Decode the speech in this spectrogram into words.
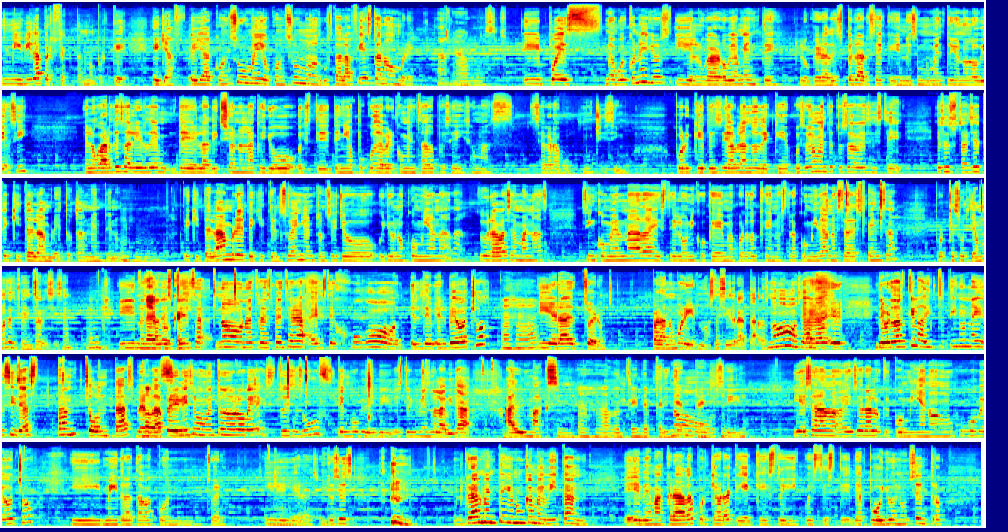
mi vida perfecta, ¿no? Porque ella, ella consume, yo consumo, nos gusta la fiesta, no, hombre. gusto. Y pues me voy con ellos y en lugar, obviamente, lo que era de esperarse, que en ese momento yo no lo vi así, en lugar de salir de, de la adicción en la que yo este, tenía poco de haber comenzado, pues se hizo más, se agravó muchísimo. Porque te estoy hablando de que, pues obviamente tú sabes, este, esa sustancia te quita el hambre totalmente, ¿no? Te quita el hambre, te quita el sueño, entonces yo, yo no comía nada. Duraba semanas sin comer nada, este, lo único que me acuerdo que nuestra comida, nuestra despensa, porque surtíamos despensa a veces, ¿eh? Y nuestra No, despensa, no, nuestra despensa era este jugo, el de el B8 Ajá. y era suero para no morirnos deshidratados. No, o sea, era- era- de verdad que el adicto tiene unas ideas tan tontas, ¿verdad? No, Pero en ese momento no lo ves. Tú dices, uff, tengo estoy viviendo la vida al máximo. Ajá, adulto Sí, independiente. no, sí. Y eso era, eso era lo que comía, ¿no? Un jugo B8 y me hidrataba con suero. Y, era eso. Entonces, realmente yo nunca me vi tan eh, demacrada porque ahora que, que estoy pues este de apoyo en un centro,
